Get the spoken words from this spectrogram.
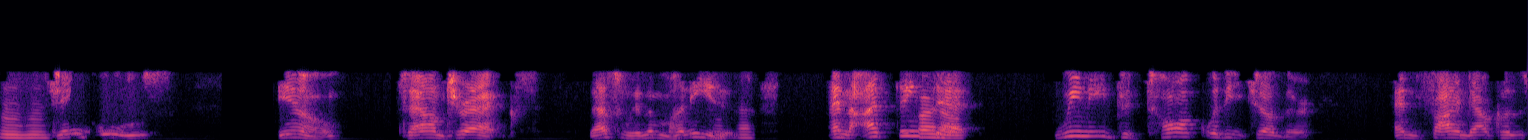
Mhm. Jingles, you know, soundtracks. That's where the money is. Yeah. And I think know. that we need to talk with each other and find out because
